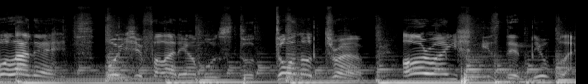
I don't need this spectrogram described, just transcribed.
Olá, nerds! Hoje falaremos do Donald Trump. Orange is the New Black.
